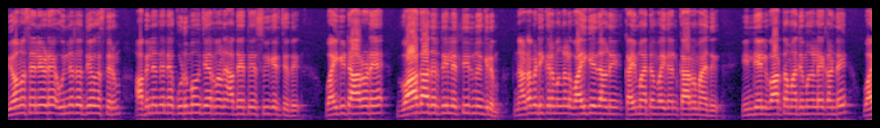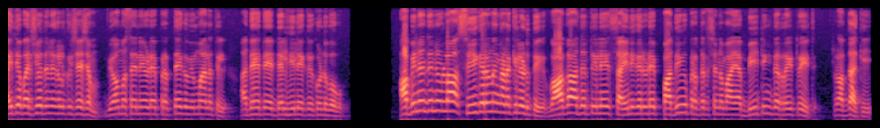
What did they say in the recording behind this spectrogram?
വ്യോമസേനയുടെ ഉന്നത ഉദ്യോഗസ്ഥരും അഭിനന്ദന്റെ കുടുംബവും ചേർന്നാണ് അദ്ദേഹത്തെ സ്വീകരിച്ചത്. വൈകിട്ട് ആറോടെ വാഗ അതിർത്തിയിൽ എത്തിയിരുന്നെങ്കിലും നടപടിക്രമങ്ങൾ വൈകിയതാണ് കൈമാറ്റം വൈകാൻ കാരണമായത്. ഇന്ത്യയിൽ വാർത്താമാധ്യമങ്ങളെ കണ്ട് വൈദ്യ പരിശോധനകൾക്ക് ശേഷം വ്യോമസേനയുടെ പ്രത്യേക വിമാനത്തിൽ അദ്ദേഹത്തെ ഡൽഹിയിലേക്ക് കൊണ്ടുപോകും. അഭിനന്ദനുള്ള സ്വീകരണം കണക്കിലെടുത്ത് വാഗ അതിർത്തിയിലെ സൈനികരുടെ പതിവ് പ്രദർശനമായ ബീറ്റിംഗ് ദ റിട്രീറ്റ് റദ്ദാക്കി.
